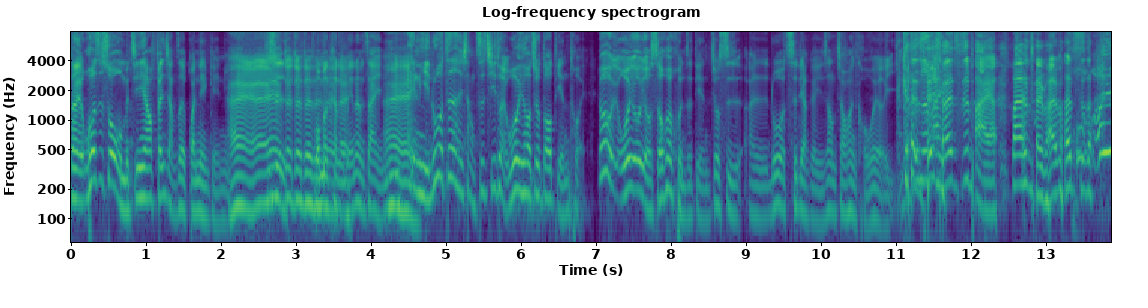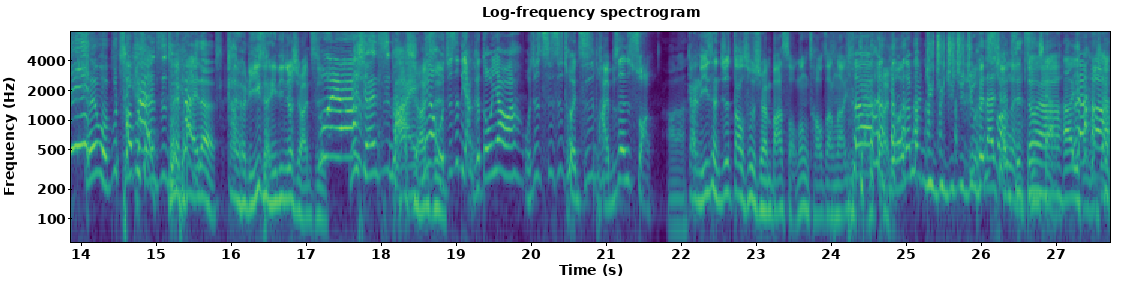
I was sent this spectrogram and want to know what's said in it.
对，或是说我们今天要分享这个观念给你，哎，就是对对对，我们可能没那么在意你。哎，你如果真的很想吃鸡腿，我以后就都点腿，因为我有有时候会混着点，就是呃，如果吃两个以上交换口味而已。谁喜欢吃排啊？买腿排吗？吃的？哎，我不超不喜欢吃腿排的。看，李晨一定就喜欢吃。对啊，你喜欢吃排？没有，我就是两个都要啊，我就吃吃腿，吃吃排，不是很爽。好了，干李晨就是到处喜欢把手弄超脏的，有他们啾啾啾啾啾，很爽吃指甲，他咬一下，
